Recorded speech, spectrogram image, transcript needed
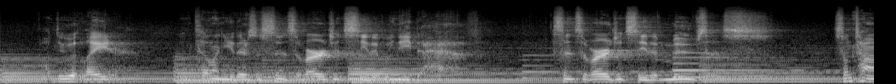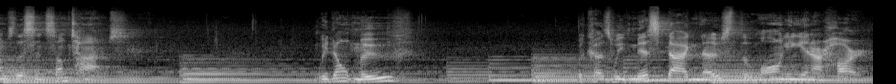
I'll do it later. I'm telling you, there's a sense of urgency that we need to have, a sense of urgency that moves us. Sometimes, listen, sometimes we don't move because we've misdiagnosed the longing in our heart.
